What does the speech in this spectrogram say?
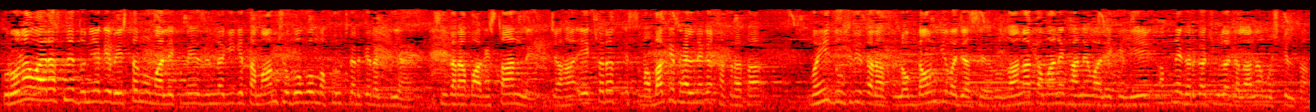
कोरोना वायरस ने दुनिया के बेशतर ममालिक में ज़िंदगी के तमाम शुबों को मफलूज करके रख दिया है। इसी तरह पाकिस्तान में, जहाँ एक तरफ़ इस वबा के फैलने का खतरा था, वहीं दूसरी तरफ़ लॉकडाउन की वजह से रोज़ाना कमाने खाने वाले के लिए अपने घर का चूल्हा जलाना मुश्किल था।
